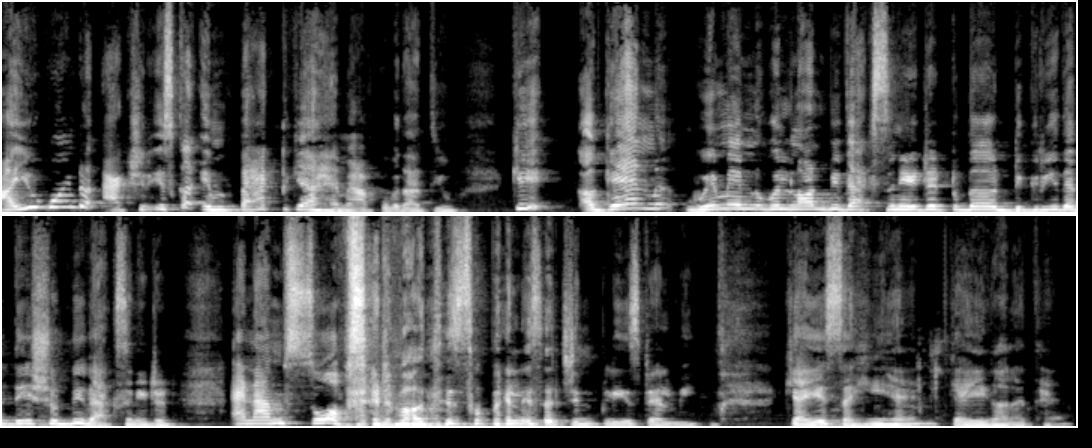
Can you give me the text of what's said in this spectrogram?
are you going to actually इसका इम्पैक्ट क्या है? मैं आपको बताती हूँ कि, again, women will not be vaccinated to the degree that they should be vaccinated. And i'm so upset about this. So पहले सचिन प्लीज़ टेल मी क्या ये सही है? क्या ये गलत है?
